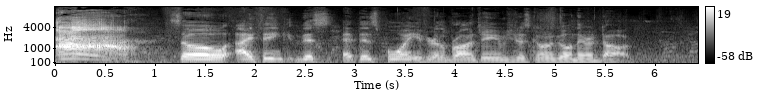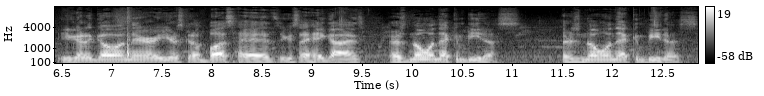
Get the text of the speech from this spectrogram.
Ah. So I think this at this point, if you're LeBron James, you're just gonna go in there and dog. You're gonna go in there. You're just gonna bust heads. You're gonna say, "Hey guys, there's no one that can beat us. There's no one that can beat us.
